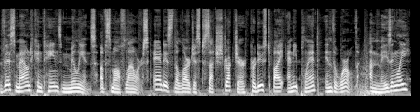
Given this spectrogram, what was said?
This mound contains millions of small flowers and is the largest such structure produced by any plant in the world. Amazingly,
